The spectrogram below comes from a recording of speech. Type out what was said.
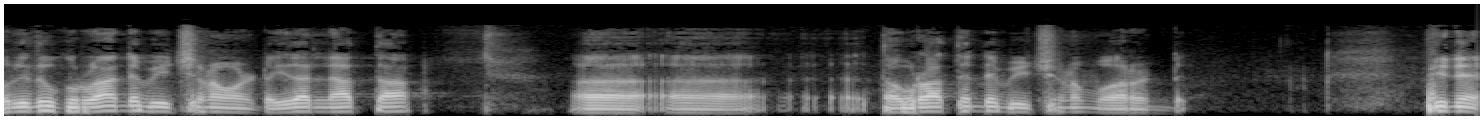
ഇത് ഖുർആന്റെ വീക്ഷണമാണ് കേട്ടോ ഇതല്ലാത്ത തൗറാത്തിന്റെ വീക്ഷണം വേറുണ്ട്. പിന്നെ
